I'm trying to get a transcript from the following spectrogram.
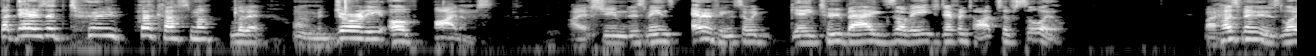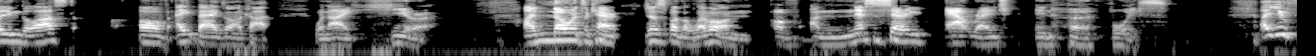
but there is a two per customer limit on a majority of items. I assume this means everything, so we're getting two bags of each different types of soil. My husband is loading the last of eight bags on a cart when I hear her. I know it's a Karen just by the level on, of unnecessary outrage in her voice. Are you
